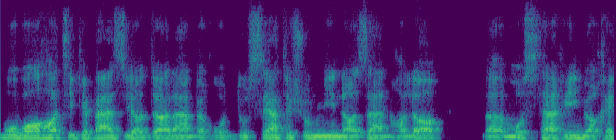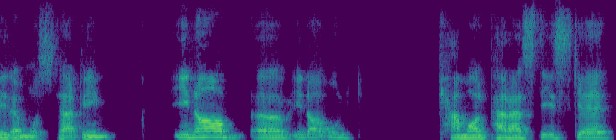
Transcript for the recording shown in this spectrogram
مباهاتی که بعضیا دارن به قدوسیتشون مینازن حالا مستقیم یا غیر مستقیم. اینا اینا اون کمال پرستی است که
